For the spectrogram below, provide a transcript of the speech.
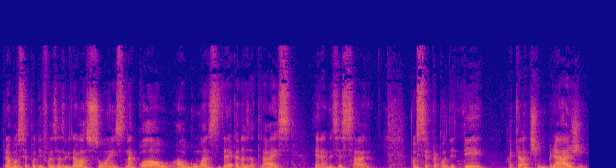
para você poder fazer as gravações na qual algumas décadas atrás era necessário. Você para poder ter aquela timbragem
